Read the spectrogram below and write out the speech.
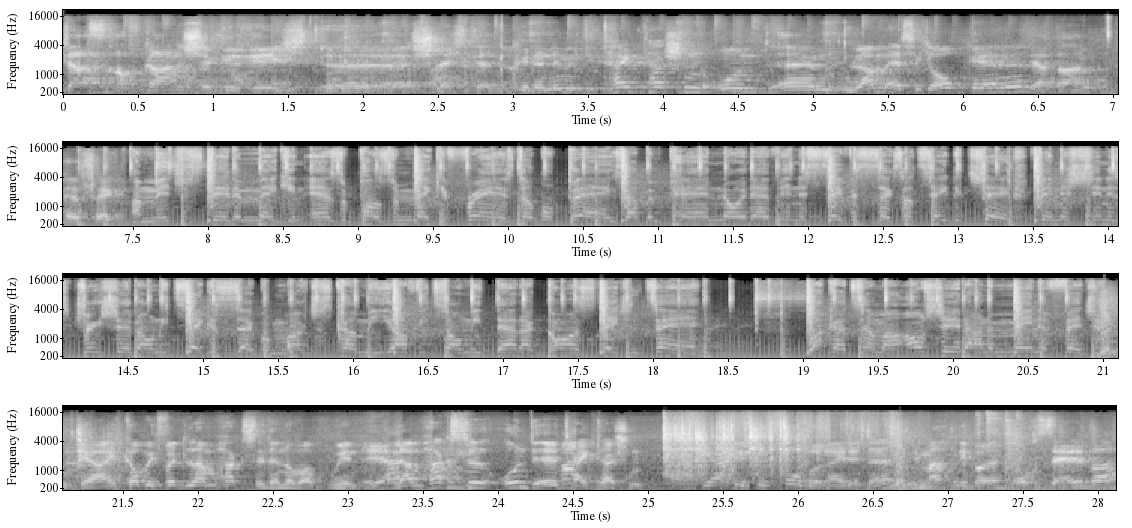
Das afghanische Gericht äh, schlechthin. Okay, dann nehme ich die Teigtaschen und ähm, Lamm esse ich auch gerne. Ja, dann. Perfekt. I'm interested in making ends opposed to making friends. Double bangs. I've been paranoid, having the safest sex. I'll take the check. Finishing this drink should only Ja, ich glaube, ich würde Lammhaxel dann nochmal probieren. Ja. Lammhaxel und äh, Teigtaschen. Die habt ihr schon vorbereitet, ne? Wir machen die bei uns auch selber.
